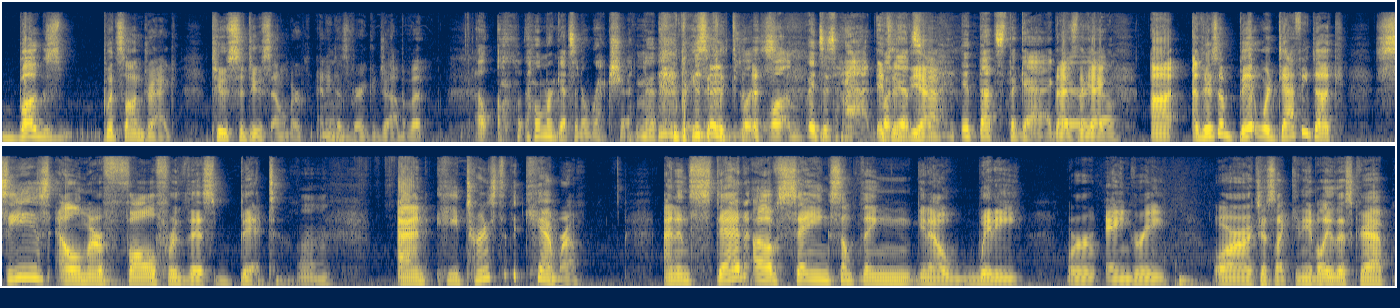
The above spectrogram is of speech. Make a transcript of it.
Bugs puts on drag to seduce Elmer, and he does a very good job of it. El- Elmer gets an erection. Basically It's like- well, it's his hat, It's but his- it's, yeah. it that's the gag. That's there, the gag. Uh, and there's a bit where Daffy Duck sees Elmer fall for this bit. And he turns to the camera, and instead of saying something, you know, witty or angry, or just like, can you believe this crap?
